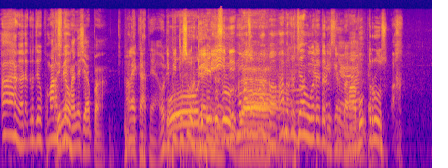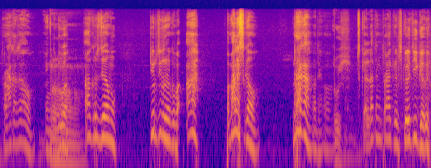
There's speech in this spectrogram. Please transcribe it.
Ah nggak ada kerja. Pemalas ini kau. yang nanya siapa? Malaikat ya. Oh di pintu Oh, surga di pintu ini. surga. Ini mau masuk apa? Apa kerjamu katanya tadi? Di. Mabuk terus. Ah, neraka kau. Yang kedua, Oh. ah kerjamu. Tidur tidur aku pak. Ah, pemalas kau. Neraka katanya. Oh. Wih. Sekali datang terakhir, sekali tiga. Eh,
